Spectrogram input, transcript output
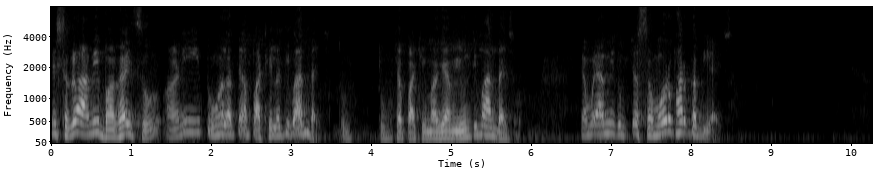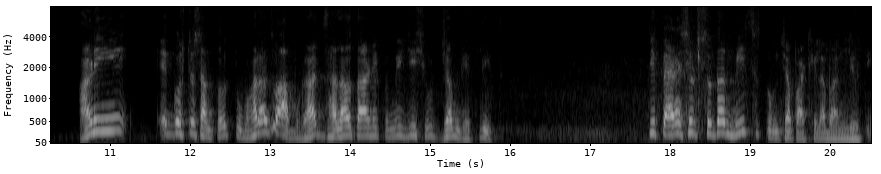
हे सगळं आम्ही बघायचो आणि तुम्हाला त्या पाठीला ती बांधायचो. तुम तुमच्या पाठीमागे आम्ही येऊन ती बांधायचो. त्यामुळे आम्ही तुमच्यासमोर फार कमी यायचो. आणि एक गोष्ट सांगतो तुम्हाला जो अपघात झाला होता आणि तुम्ही जी शूट जम घेतलीत ती पॅराशूट सुद्धा मीच तुमच्या पाठीला बांधली होती.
